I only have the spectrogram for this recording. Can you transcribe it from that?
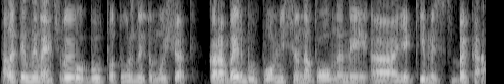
Але тим не менш, вибух був потужний, тому що корабель був повністю наповнений е, якимись БК. Е,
